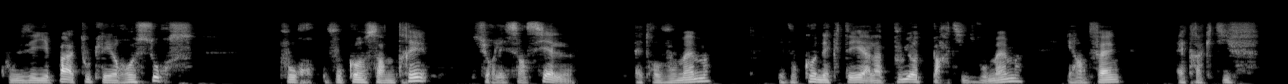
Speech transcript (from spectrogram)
que vous n'ayez pas toutes les ressources pour vous concentrer sur l'essentiel, être vous-même et vous connecter à la plus haute partie de vous-même et enfin être actif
